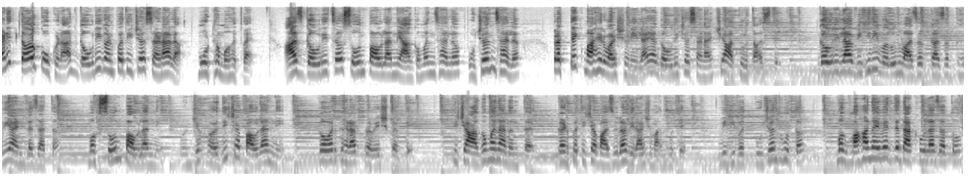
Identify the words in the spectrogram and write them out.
आणि तळ कोकणात गौरी गणपतीच्या सणाला मोठं महत्त्व आहे. आज गौरीचं सोन पावलांनी आगमन झालं पूजन झालं. प्रत्येक माहेरवाशिणीला या गौरीच्या सणाची आतुरता असते. गौरीला विहिरीवरून वाजत गाजत घरी आणलं जातं. मग सोन पावलांनी म्हणजे हळदीच्या पावलांनी गौर घरात प्रवेश करते. तिच्या आगमनानंतर गणपतीच्या बाजूला विराजमान होते. विधिवत पूजन होतं. मग महानैवेद्य दाखवला जातो.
